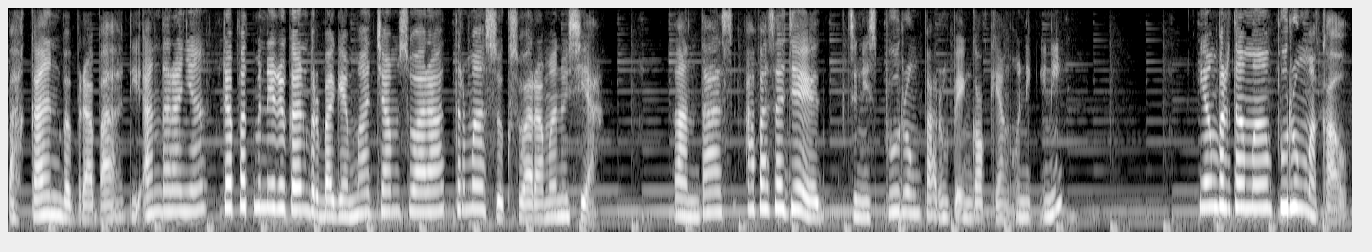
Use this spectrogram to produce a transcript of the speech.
Bahkan beberapa di antaranya dapat menirukan berbagai macam suara termasuk suara manusia. Lantas, apa saja ya jenis burung paruh bengkok yang unik ini? Yang pertama, burung makau.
